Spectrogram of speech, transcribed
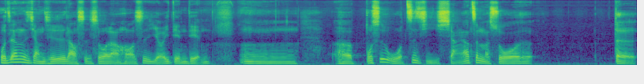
我这样子讲，其实老实说了哈，是有一点点，嗯，呃，不是我自己想要这么说的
